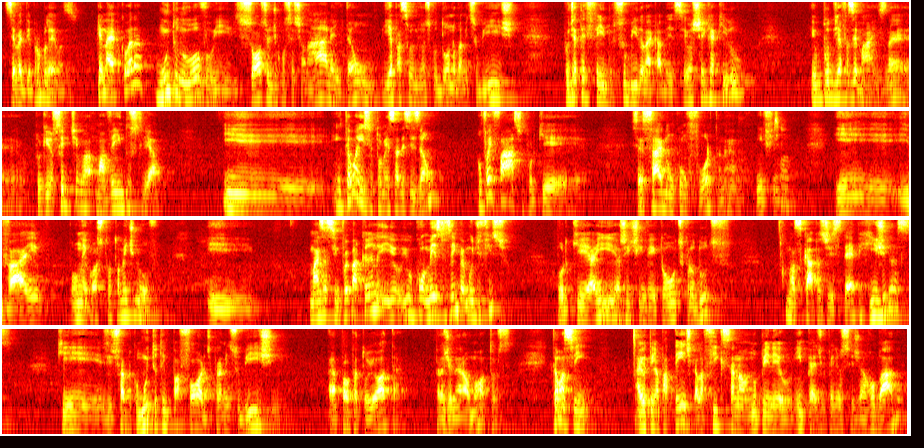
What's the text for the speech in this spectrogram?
você vai ter problemas. Porque na época eu era muito novo e sócio de concessionária, então ia para as reuniões com o dono da Mitsubishi. Podia ter feito, subido na minha cabeça. Eu achei que aquilo eu podia fazer mais, né? Porque eu sempre tive uma, uma veia industrial. E então é isso, eu tomei essa decisão. Não foi fácil, porque você sai de um conforto, né? Enfim. Sim. E, e vai um negócio totalmente novo. E mas assim, foi bacana e, e o começo sempre é muito difícil, porque aí a gente inventou outros produtos, como as capas de step rígidas, que a gente fabricou muito tempo para Ford, para Mitsubishi, para a própria Toyota, para General Motors. Então, assim, aí eu tenho a patente que ela fixa no, no pneu impede que o pneu seja roubado.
